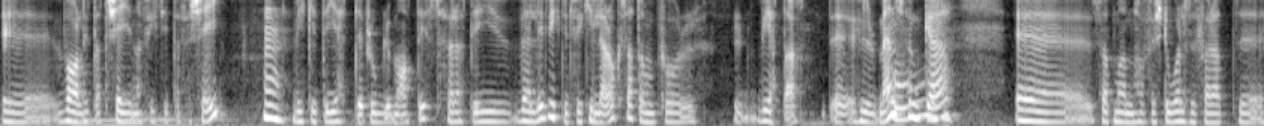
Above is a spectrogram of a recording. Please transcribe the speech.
eh, vanligt att tjejerna fick sitta för sig. Mm. Vilket är jätteproblematiskt för att det är ju väldigt viktigt för killar också att de får veta eh, hur mens Oh. funkar. Eh, så att man har förståelse för att eh,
